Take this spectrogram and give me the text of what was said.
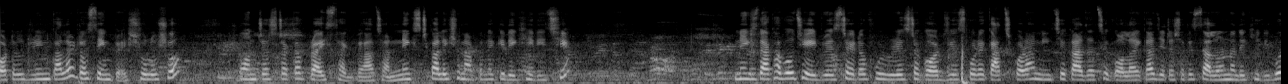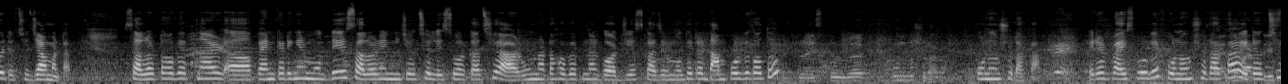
বটল গ্রিন কালার এটাও সেম প্রাইস ষোলোশো পঞ্চাশ টাকা প্রাইস থাকবে। আচ্ছা নেক্সট কালেকশন আপনাদেরকে দেখিয়ে দিচ্ছি। নেক্সট দেখাবো হচ্ছে এই ড্রেসটা এটা ফুল ড্রেসটা গর্জিয়াস করে কাজ করা। নিচে কাজ আছে গলায় কাজ। এটার সাথে স্যালোনা দেখিয়ে দিব। এটা হচ্ছে জামাটা। সালোয়ারটা হবে আপনার প্যান কাটিংয়ের মধ্যে। সালোয়ারের নিচে হচ্ছে লেস ওয়ার্ক আছে। আর ওনাটা হবে আপনার গর্জিয়াস কাজের মধ্যে। এটার দাম পড়বে কত? প্রাইস পড়বে পনেরোশো টাকা। পনেরোশো টাকা। এটার প্রাইস পড়বে পনেরোশো টাকা। এটা হচ্ছে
